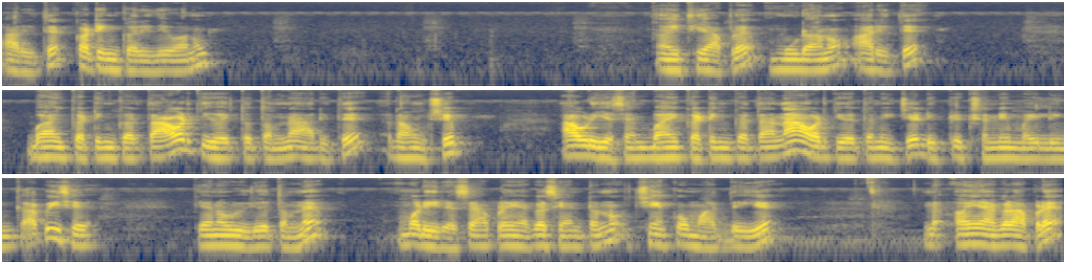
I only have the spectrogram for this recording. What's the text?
આ રીતે કટિંગ કરી દેવાનું. અહીંથી આપણે મૂળાનો આ રીતે બાંય કટિંગ કરતાં આવડતી હોય તો તમને આ રીતે રાઉન્ડ શેપ આવડી જશે. અને બાય કટિંગ કરતાં ના આવડતી હોય તો નીચે ડિસ્ક્રિપ્શનની મેં લિંક આપી છે. તેનો વીડિયો તમને મળી રહેશે. આપણે અહીં આગળ સેન્ટરનો ચેંકો મારી દઈએ. ને અહીં આગળ આપણે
